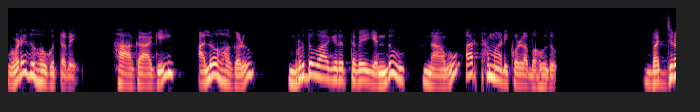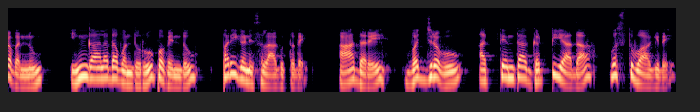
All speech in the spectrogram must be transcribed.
ಒಡೆದು ಹೋಗುತ್ತವೆ. ಹಾಗಾಗಿ ಅಲೋಹಗಳು ಮೃದುವಾಗಿರುತ್ತವೆ ಎಂದು ನಾವು ಅರ್ಥ ಮಾಡಿಕೊಳ್ಳಬಹುದು ವಜ್ರವನ್ನು ಇಂಗಾಲದ ಒಂದು ರೂಪವೆಂದು ಪರಿಗಣಿಸಲಾಗುತ್ತದೆ. ಆದರೆ ವಜ್ರವು ಅತ್ಯಂತ ಗಟ್ಟಿಯಾದ ವಸ್ತುವಾಗಿದೆ.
